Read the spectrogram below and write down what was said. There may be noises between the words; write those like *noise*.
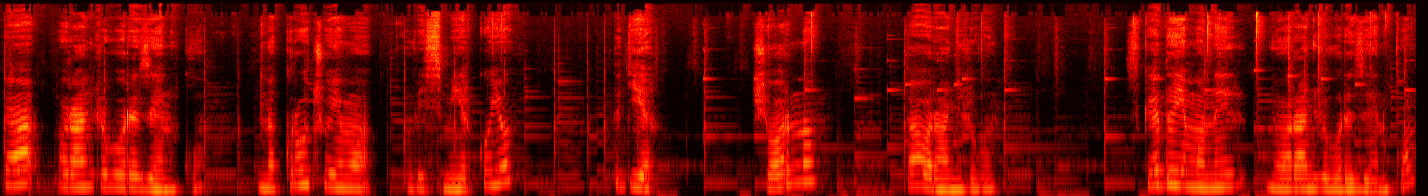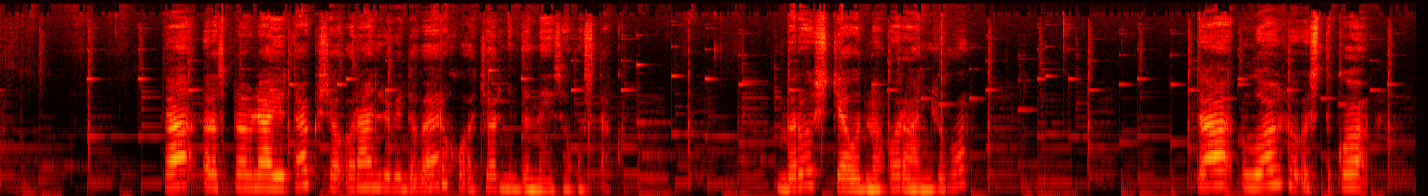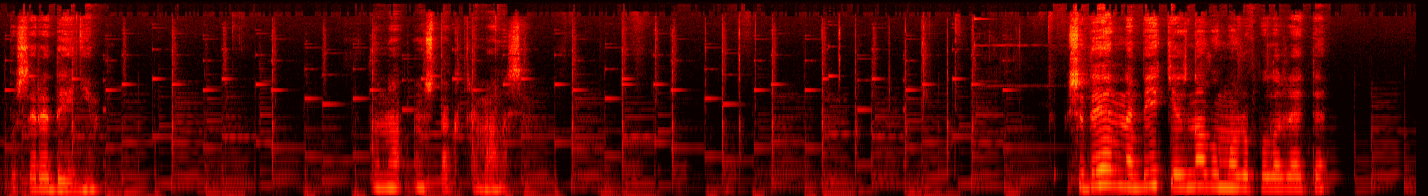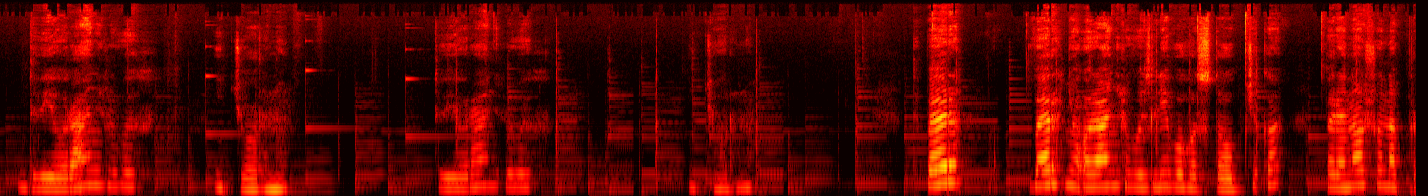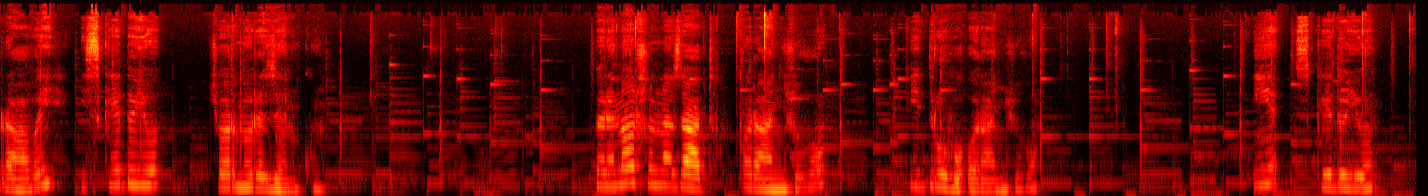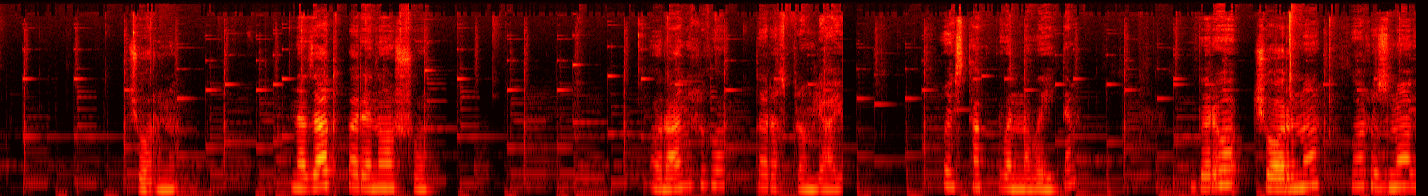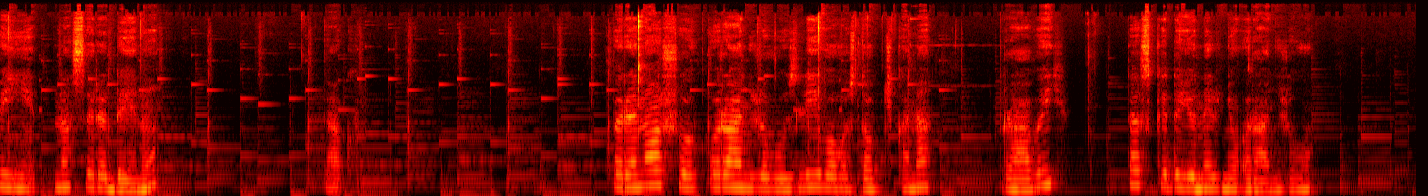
та оранжеву резинку. Накручуємо вісьміркою, тоді чорну та оранжеву. Скидуємо нижню оранжеву резинку та розправляю так, що оранжеві доверху, а чорні донизу. Ось так. Беру ще одну оранжеву та ложу ось тако посередині. Воно ось так трималося. Сюди на бік я знову можу положити дві оранжевих і чорну. Дві оранжевих і чорну. Тепер верхню оранжеву з лівого стовпчика переношу на правий і скидаю чорну резинку. Переношу назад оранжеву і другу оранжеву. І скидаю чорну. Назад переношу оранжеву та розправляю. Ось так повинно вийти. Беру чорну, ложу знову її на середину. Так. Переношу оранжеву з лівого стовпчика на правий та скидаю нижню оранжеву.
